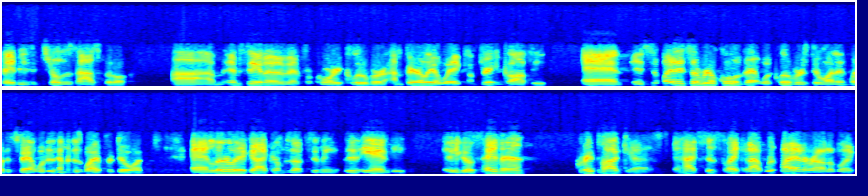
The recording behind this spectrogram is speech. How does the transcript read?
Babies and Children's Hospital. Uh, I'm emceeing an event for Corey Kluber. I'm barely awake. I'm drinking coffee, and it's it's a real cool event what Kluber's doing and what his family, what him and his wife are doing. And literally, a guy comes up to me, Andy, and he goes, "Hey, man, great podcast." And I just like, and I whip my head around. I'm like,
